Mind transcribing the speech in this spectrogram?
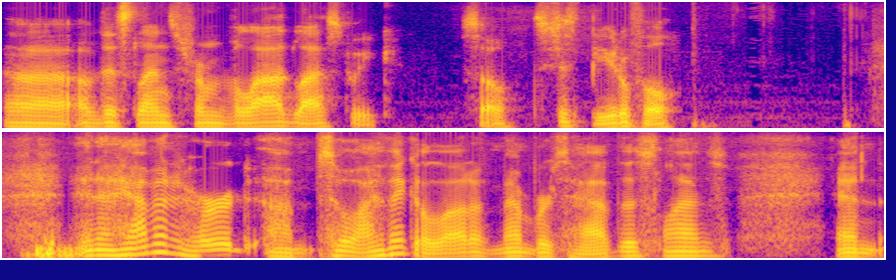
uh, of this lens from Vlad last week. So it's just beautiful. And I haven't heard. Um, so I think a lot of members have this lens, and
